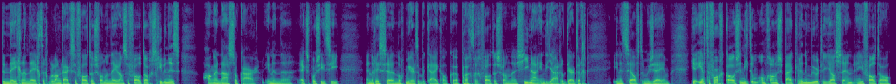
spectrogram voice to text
De 99 belangrijkste foto's van de Nederlandse fotogeschiedenis. Hangen naast elkaar in een expositie. En er is nog meer te bekijken. Ook prachtige foto's van China in de jaren 30 in hetzelfde museum. Je, je hebt ervoor gekozen niet om, om gewoon een spijker in de muur te jassen en, en je foto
